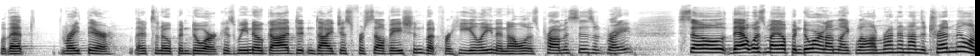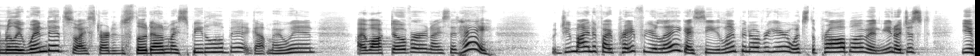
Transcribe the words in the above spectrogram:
well, that right there, that's an open door because we know God didn't die just for salvation, but for healing and all His promises, right? So that was my open door, and I'm like, well, I'm running on the treadmill. I'm really winded, so I started to slow down my speed a little bit. Got my wind. I walked over and I said, hey. Would you mind if I pray for your leg? I see you limping over here. What's the problem? And you know, just you,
